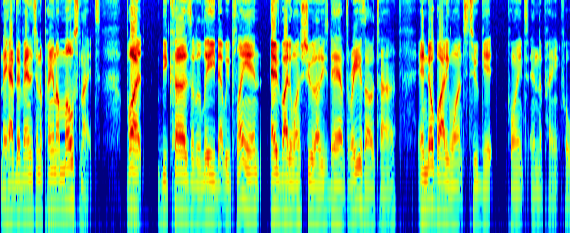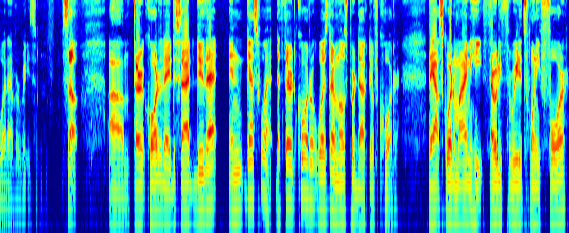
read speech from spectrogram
They have the advantage in the paint on most nights. But because of the lead that we play in, everybody wants to shoot all these damn threes all the time, and nobody wants to get points in the paint for whatever reason. So, um, third quarter they decided to do that, and guess what? The third quarter was their most productive quarter. They outscored the Miami Heat 33 to 24,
